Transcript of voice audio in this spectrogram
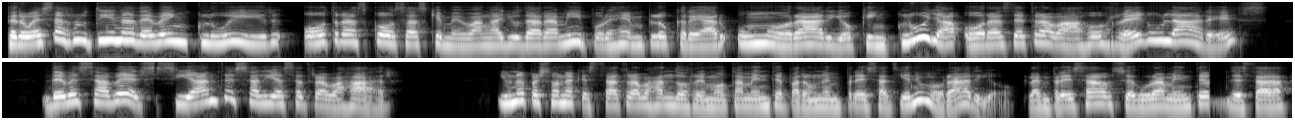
pero esa rutina debe incluir otras cosas que me van a ayudar a mí. Por ejemplo, crear un horario que incluya horas de trabajo regulares debes saber si antes salías a trabajar y una persona que está trabajando remotamente para una empresa tiene un horario. La empresa seguramente está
